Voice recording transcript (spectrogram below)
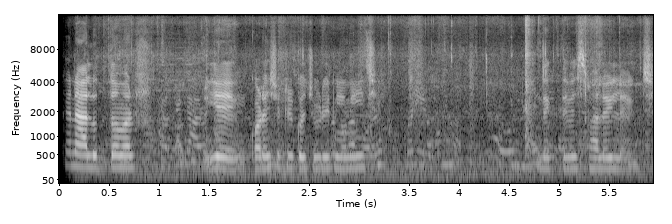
এখানে আলুর দম আর ইয়ে কড়াইশুটির কচুরি নিয়ে নিয়েছি। দেখতে বেশ ভালোই লাগছে।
